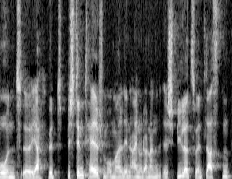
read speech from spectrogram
und äh, ja, wird bestimmt helfen, um mal den einen oder anderen äh, Spieler zu entlasten.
